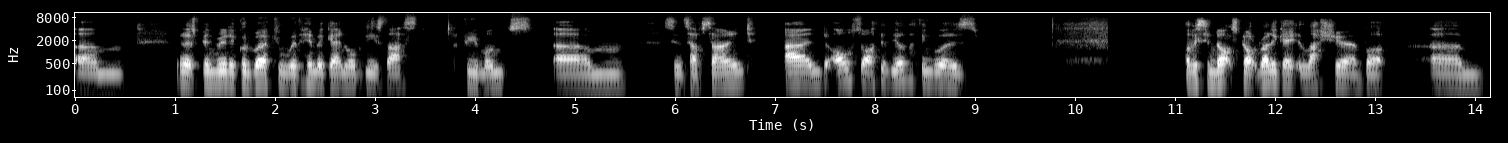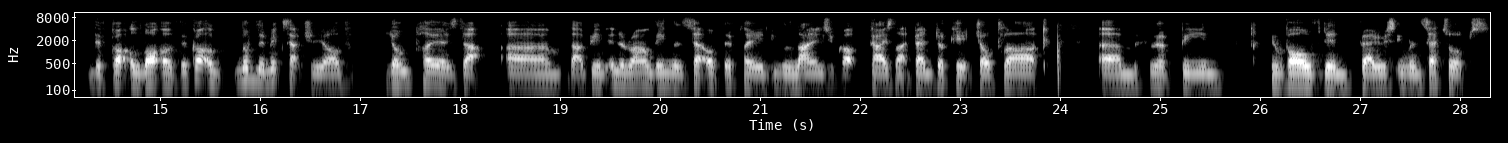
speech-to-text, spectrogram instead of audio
um, you know it's been really good working with him again over these last few months um, since I've signed. And also I think the other thing was obviously Notts got relegated last year, but um, they've got a lot of they've got a lovely mix actually of young players that um, that have been in and around the England setup. They've played England Lions. You've got guys like Ben Duckett, Joe Clarke, um, who have been involved in various England setups.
